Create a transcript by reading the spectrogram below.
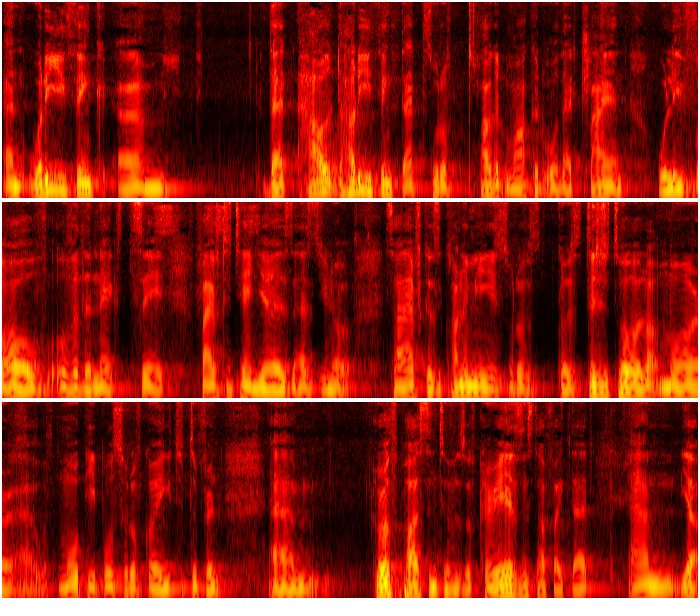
And what do you think um, that how how do you think that sort of target market or that client will evolve over the next say five to ten years as you know South Africa's economy sort of goes digital a lot more uh, with more people sort of going to different um, growth paths in terms of careers and stuff like that. Um, yeah.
